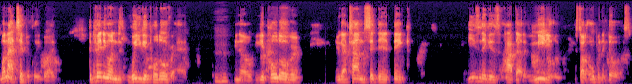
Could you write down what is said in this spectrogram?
well, not typically, but depending on where you get pulled over at, mm-hmm. you know, you get pulled over, you got time to sit there and think. These niggas hopped out immediately and started opening doors.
